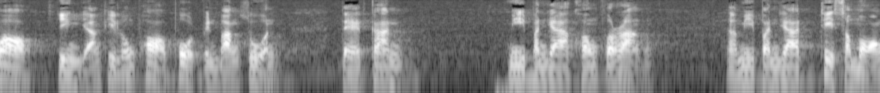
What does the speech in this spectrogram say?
ก็จริงอย่างที่หลวงพ่อพูดเป็นบางส่วน แต่การมีปัญญาของฝรั่งมีปัญญาที่สมอง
